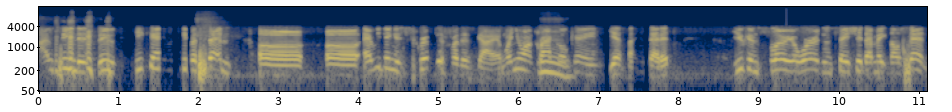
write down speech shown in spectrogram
I've seen this dude. He can't keep a sentence. Uh, uh, everything is scripted for this guy. And when you're on crack Mm. cocaine, yes, I said it. You can slur your words and say shit that make no sense.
